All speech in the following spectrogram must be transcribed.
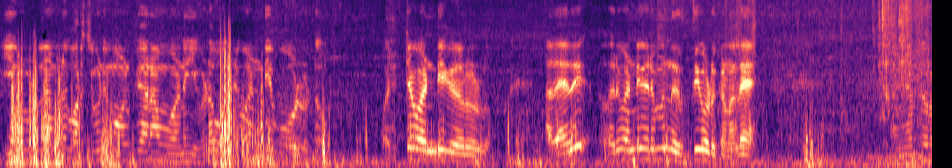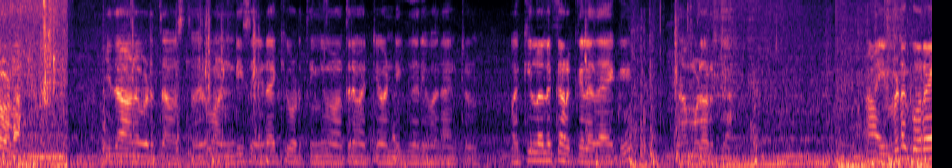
ഈ റൂട്ടിൽ നമ്മൾ കുറച്ചും കൂടി മുകളിൽ കയറാൻ പോവാണ് ഇവിടെ ഒരു വണ്ടി പോകുള്ളൂ കേട്ടോ ഒറ്റ വണ്ടി കയറുള്ളൂ അതായത് ഒരു വണ്ടി വരുമ്പോൾ നിർത്തി കൊടുക്കണം അല്ലേ? അങ്ങനത്തെ റോഡാ. ഇതാണ് ഇവിടുത്തെ അവസ്ഥ. ഒരു വണ്ടി സൈഡാക്കി കൊടുത്തെങ്കിൽ മാത്രമേ മറ്റേ വണ്ടി കയറി വരാൻ പറ്റുള്ളൂ ബാക്കിയുള്ളവരൊക്കെ ഇറക്കില്ല അതായത് നമ്മൾ ഇറക്കാം. ആ ഇവിടെ കുറേ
